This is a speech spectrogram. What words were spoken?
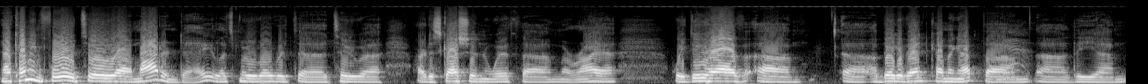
Now, coming forward to uh, modern day, let's move over to, to uh, our discussion with uh, Mariah. We do have uh, uh, a big event coming up, um, yeah. the um,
